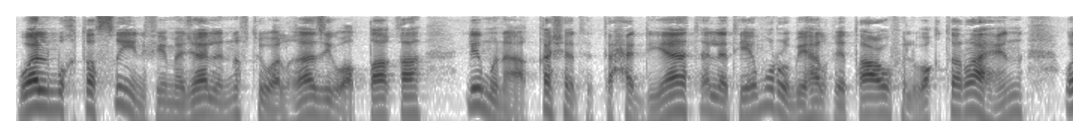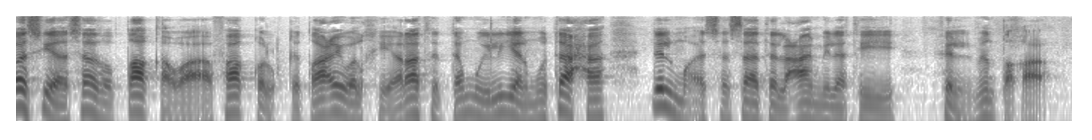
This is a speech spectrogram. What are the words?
والمختصين في مجال النفط والغاز والطاقة لمناقشة التحديات التي يمر بها القطاع في الوقت الراهن وسياسات الطاقة وآفاق القطاع والخيارات التمويلية المتاحة للمؤسسات العاملة في المنطقة.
